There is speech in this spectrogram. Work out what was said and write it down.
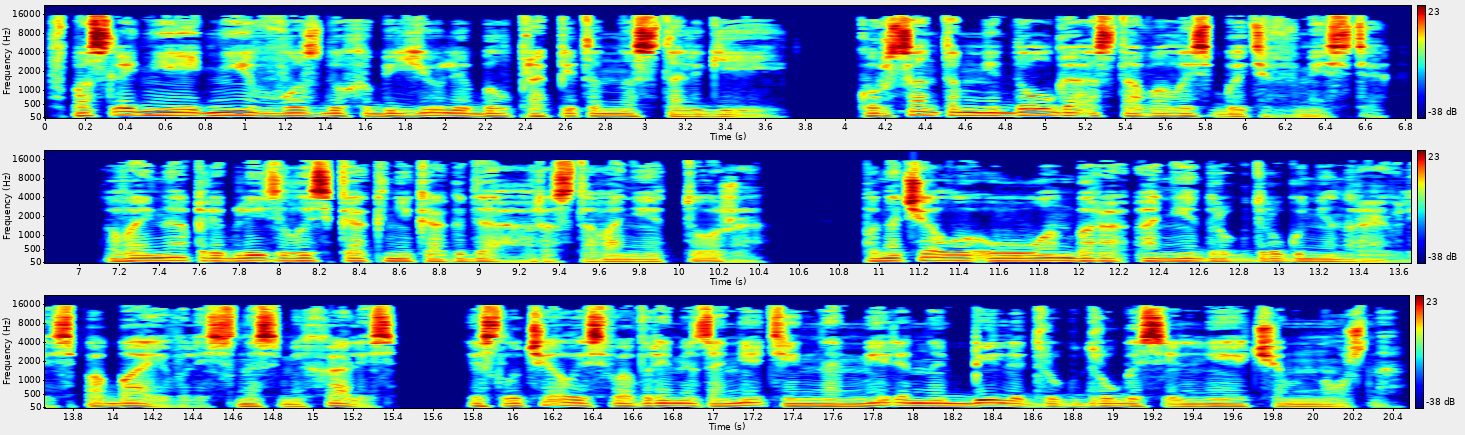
В последние дни воздух Бьюли был пропитан ностальгией. Курсантам недолго оставалось быть вместе. Война приблизилась как никогда, расставание тоже. Поначалу у Уонбара они друг другу не нравились, побаивались, насмехались, и случалось во время занятий намеренно били друг друга сильнее, чем нужно.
